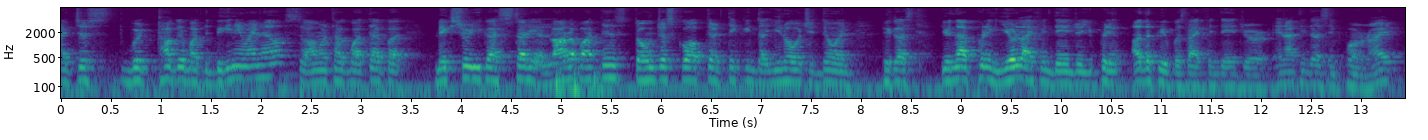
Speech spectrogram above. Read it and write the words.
I just we're talking about the beginning right now, so I'm gonna talk about that, but Make sure you guys study a lot about this. Don't just go up there thinking that you know what you're doing because you're not putting your life in danger, you're putting other people's life in danger. And I think that's important, right?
